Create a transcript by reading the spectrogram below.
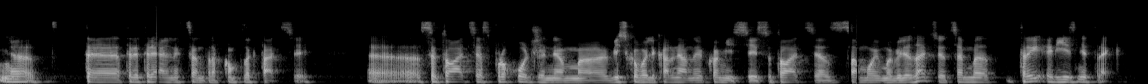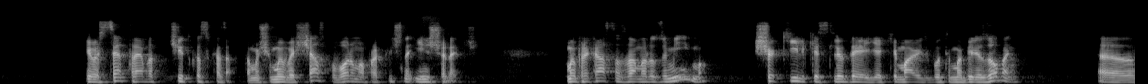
е, е, територіальних центрах комплектації, е, ситуація з проходженням е, військово-лікарняної комісії, ситуація з самою мобілізацією це три різні треки. І ось це треба чітко сказати, тому що ми весь час говоримо практично інші речі. Ми прекрасно з вами розуміємо, що кількість людей, які мають бути мобілізовані, Е,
